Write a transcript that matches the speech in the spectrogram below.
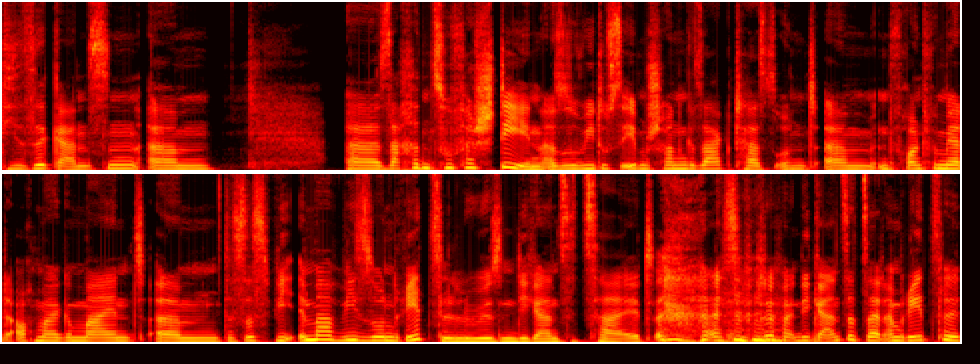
diese ganzen ähm, äh, Sachen zu verstehen. Also wie du es eben schon gesagt hast. Und ähm, ein Freund von mir hat auch mal gemeint, ähm, das ist wie immer wie so ein Rätsel lösen die ganze Zeit. also würde man die ganze Zeit am Rätsel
